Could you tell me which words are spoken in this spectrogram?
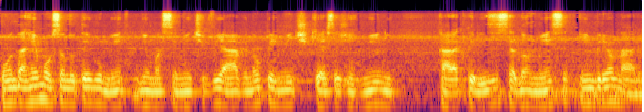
Quando a remoção do tegumento de uma semente viável não permite que esta germine, caracteriza-se a dormência embrionária,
